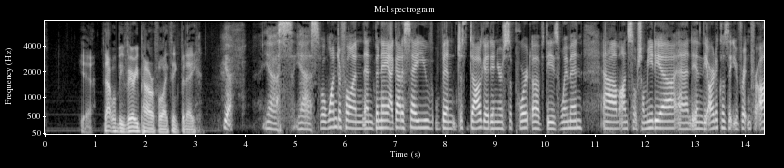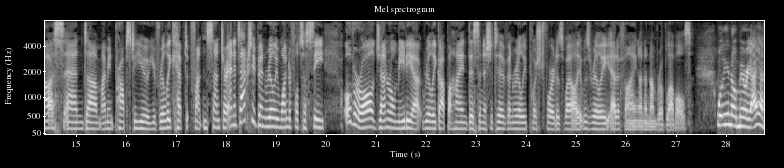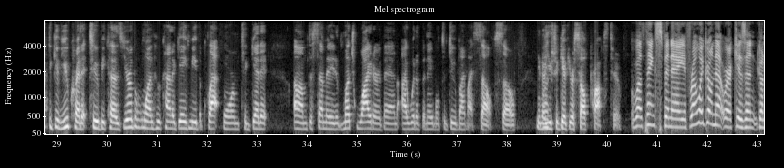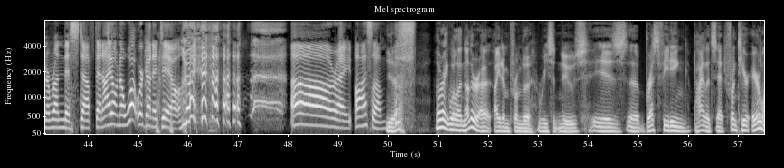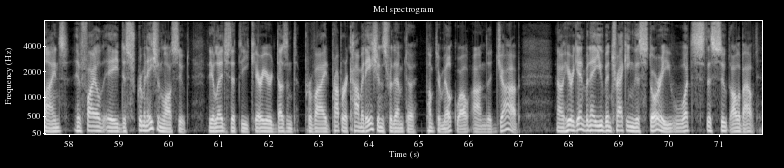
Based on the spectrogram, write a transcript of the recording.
Yeah, that will be very powerful, I think, Benet. Yes. Yes, yes. Well, wonderful. And, and Benet, I got to say, you've been just dogged in your support of these women um, on social media and in the articles that you've written for us. And um, I mean, props to you. You've really kept it front and center. And it's actually been really wonderful to see overall general media really got behind this initiative and really pushed for it as well. It was really edifying on a number of levels. Well, you know, Mary, I have to give you credit too because you're the one who kind of gave me the platform to get it um, disseminated much wider than I would have been able to do by myself. So, you know, you should give yourself props too. Well, thanks, Benet. If Runway Girl Network isn't going to run this stuff, then I don't know what we're going to do. All right. Awesome. Yeah. All right. Well, another uh, item from the recent news is uh, breastfeeding pilots at Frontier Airlines have filed a discrimination lawsuit. They allege that the carrier doesn't provide proper accommodations for them to pump their milk while on the job. Now, here again, Benet, you've been tracking this story. What's this suit all about?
